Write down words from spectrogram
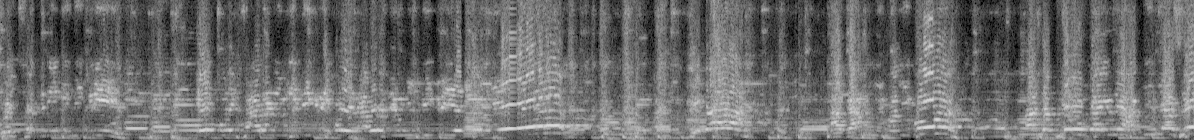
કોઈ છત્રીની દીકરી, કે કોઈ સારણીની દીકરી, કોઈ રાવળદેવની દીકરી એટલે આ ગામની માલિકો આ ડબલેઓ ગાયોને હાકી જશે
